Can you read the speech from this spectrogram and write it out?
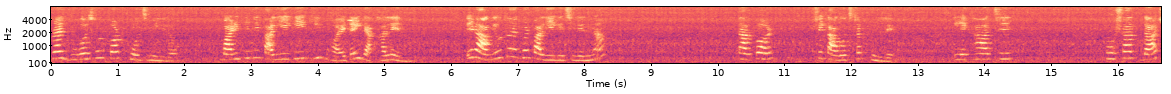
প্রায় দু বছর পর খোঁজ মিলল। বাড়ি থেকে পালিয়ে গিয়ে কি ভয়টাই দেখালেন? এর আগেও তো একবার পালিয়ে গেছিলেন না? তারপর সে কাগজটা খুললেন। লেখা আছে, প্রসাদ দাস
